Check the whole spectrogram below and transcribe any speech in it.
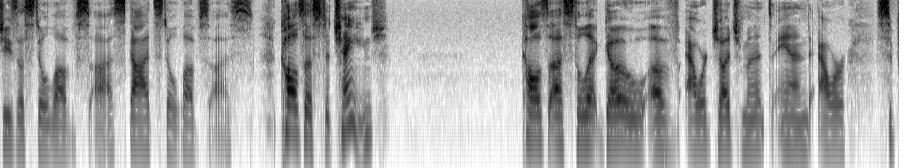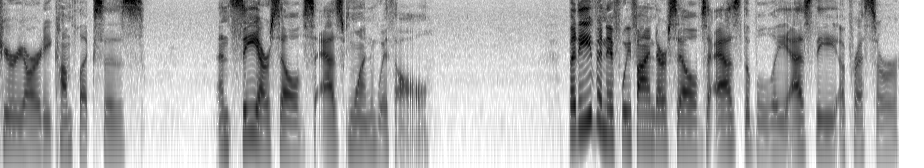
Jesus still loves us, God still loves us, calls us to change, calls us to let go of our judgment and our superiority complexes and see ourselves as one with all. But even if we find ourselves as the bully, as the oppressor,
